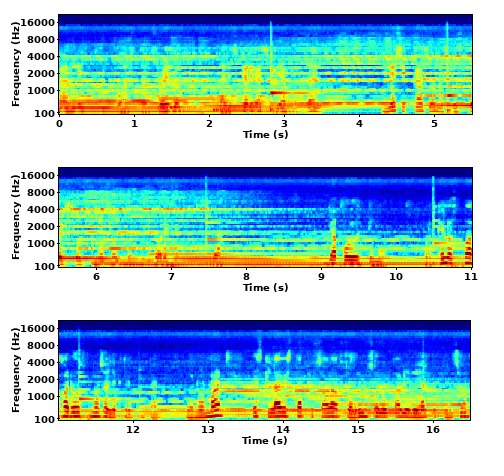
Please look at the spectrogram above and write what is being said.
cable o hasta el suelo, la descarga sería brutal? En ese caso nuestros cuerpos no son conductores de electricidad. Ya por último, ¿por qué los pájaros no se electrocutan? Lo normal es que el ave está posada sobre un solo cable de alta tensión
